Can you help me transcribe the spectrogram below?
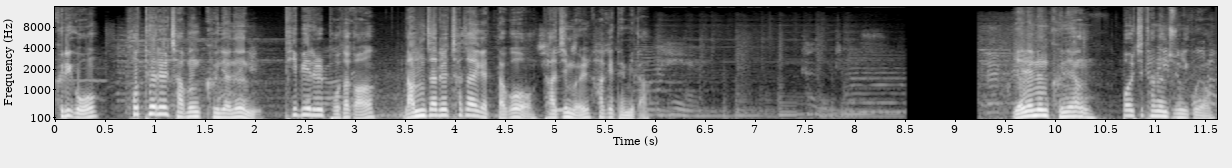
그리고 호텔을 잡은 그녀는 TV를 보다가 남자를 찾아야겠다고 다짐을 하게 됩니다. 얘네는 그냥 뻘짓하는 중이고요.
